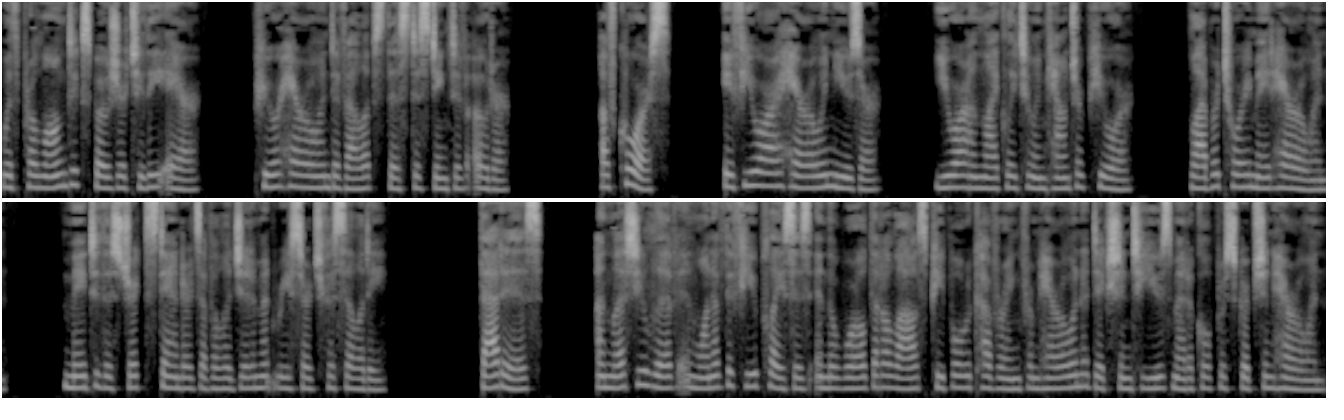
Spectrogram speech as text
With prolonged exposure to the air, pure heroin develops this distinctive odor. Of course, if you are a heroin user, you are unlikely to encounter pure, laboratory made heroin, made to the strict standards of a legitimate research facility. That is, unless you live in one of the few places in the world that allows people recovering from heroin addiction to use medical prescription heroin.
